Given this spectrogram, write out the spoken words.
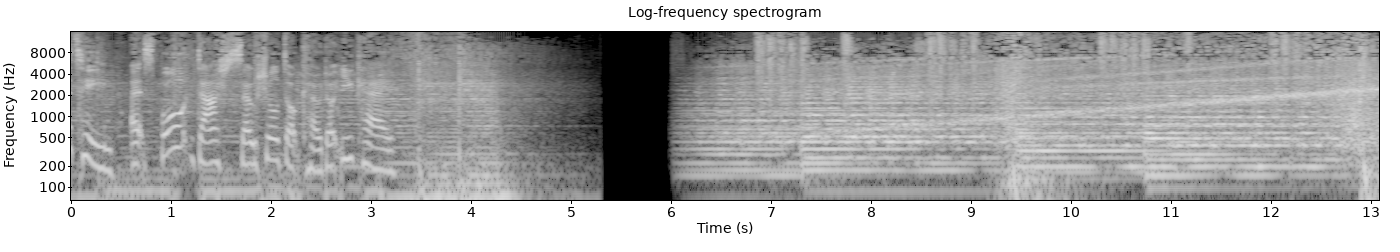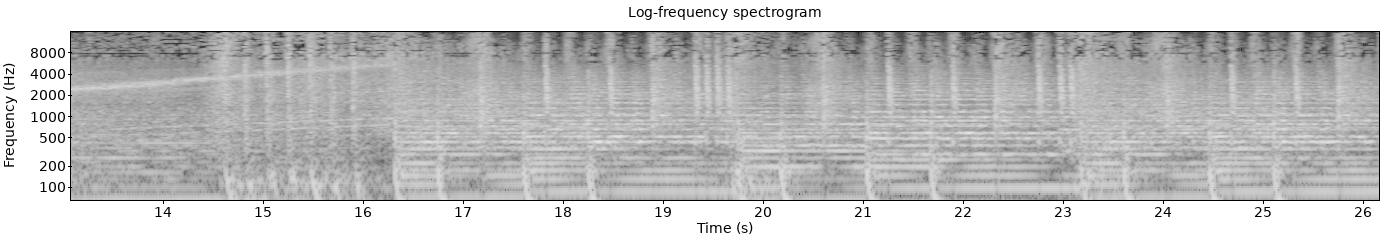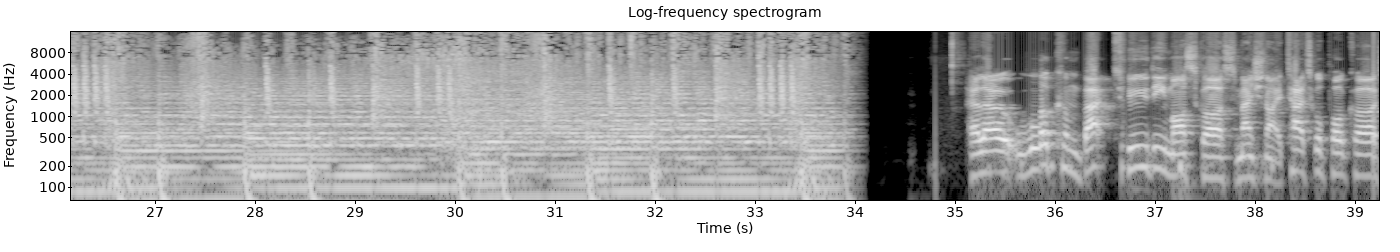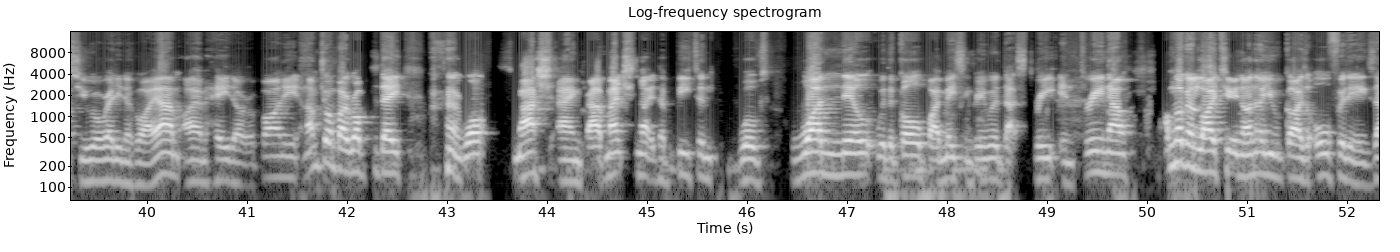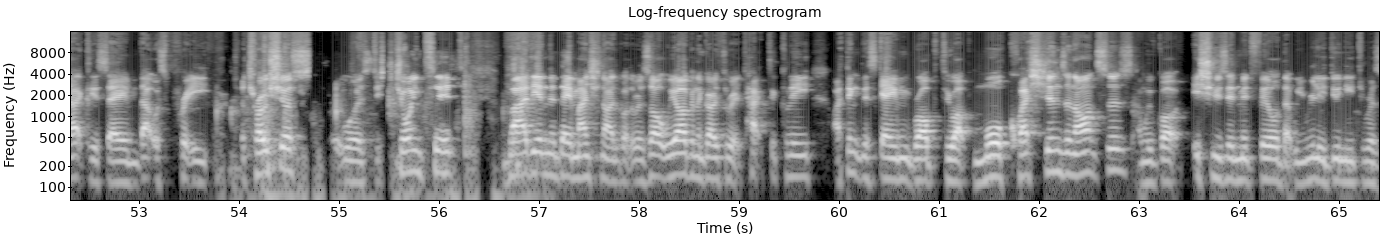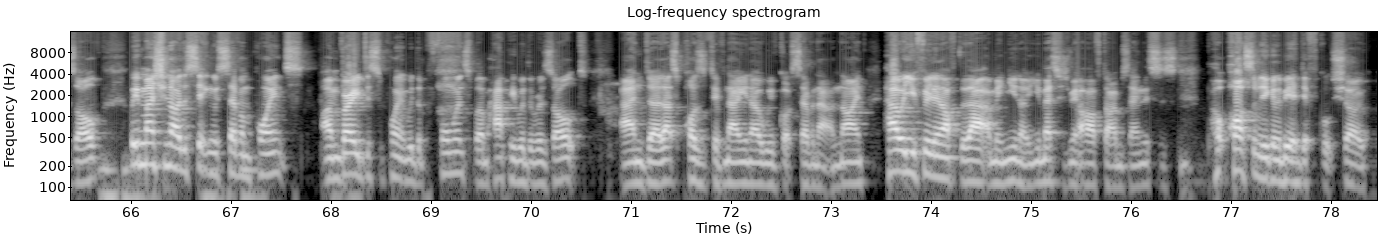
A team at sport-social.co.uk. Hello, welcome back to the Masterclass Manchester United Tactical Podcast. You already know who I am. I am Haider Rubbani, and I'm joined by Rob today. Rob, smash and grab. Manchester United have beaten Wolves 1 0 with a goal by Mason Greenwood. That's three in three. Now, I'm not going to lie to you, and I know you guys are all feeling exactly the same. That was pretty atrocious. It was disjointed. But at the end of the day, Manchester United got the result. We are going to go through it tactically. I think this game, Rob, threw up more questions and answers, and we've got issues in midfield that we really do need to resolve. But Manchester United are sitting with seven points. I'm very disappointed with the performance, but I'm happy with the result. And uh, that's positive now. You know, we've got seven out of nine. How are you feeling after that? I mean, you know, you messaged me at halftime saying this is possibly going to be a difficult show.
